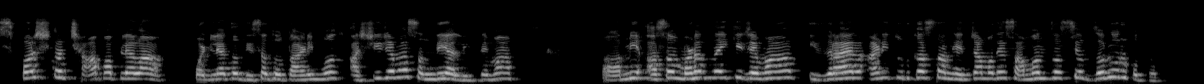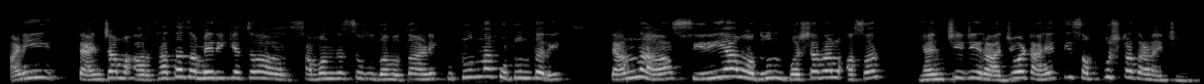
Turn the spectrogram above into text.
स्पष्ट छाप आपल्याला पडल्याचं दिसत होतं. आणि मग अशी जेव्हा संधी आली तेव्हा मी असं म्हणत नाही की जेव्हा इस्रायल आणि तुर्कस्तान यांच्यामध्ये सामंजस्य जरूर होतं आणि त्यांच्या अर्थातच अमेरिकेचं सामंजस्य सुद्धा होतं आणि कुठून ना कुठून तरी त्यांना सिरियामधून बशर अल असद ह्यांची जी राजवट आहे ती संपुष्टात आणायची होती.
